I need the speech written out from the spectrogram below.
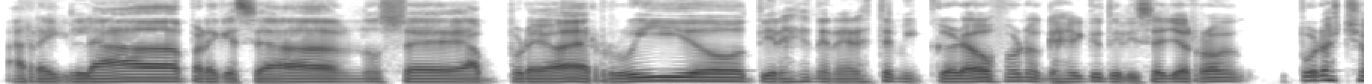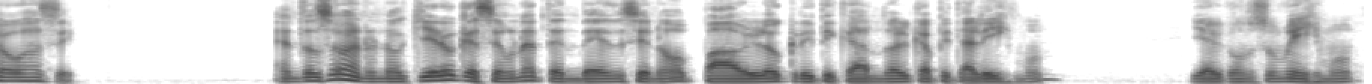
arreglada para que sea, no sé, a prueba de ruido, tienes que tener este micrófono que es el que utiliza yo, puros shows así. Entonces, bueno, no quiero que sea una tendencia, ¿no? Pablo criticando el capitalismo y el consumismo.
